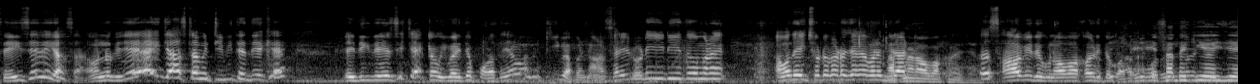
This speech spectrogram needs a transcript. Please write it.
সেই হিসেবেই আসা। অন্য কিছু এই জাস্ট আমি টিভিতে দেখে এই দিক দিয়ে এসেছি একটা ওই বাড়িতে পড়াতে যাব। আমি কী ব্যাপার নার্সারি রোডে ইডি তো মানে আমাদের এই ছোটোখাটো জায়গায় মানে বিরাট অবাক হয়েছেন তো স্বাভাবিক দেখুন অবাক হওয়ারই তো কথা। এর সাথে কি ওই যে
